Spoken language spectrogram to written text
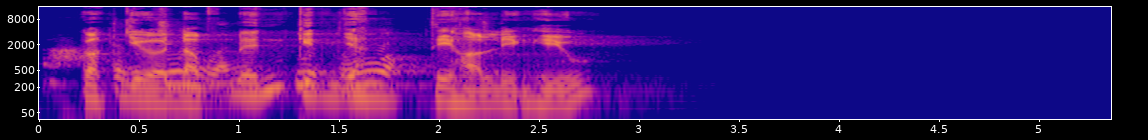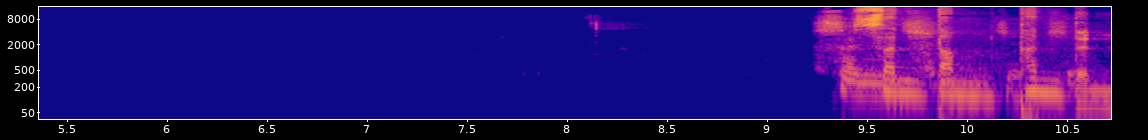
hoặc vừa đọc đến kinh văn thì họ liền hiểu. Sanh tâm thanh tịnh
